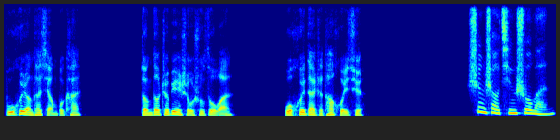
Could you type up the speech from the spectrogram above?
不会让他想不开。等到这边手术做完，我会带着他回去。盛少卿说完，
